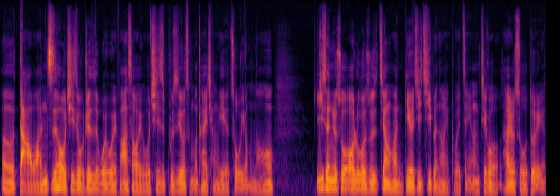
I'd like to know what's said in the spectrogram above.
呃，打完之后，其实我就是微微发烧，我其实不是有什么太强烈的作用。然后医生就说：“哦，如果说是这样的话，你第二季基本上也不会怎样。”结果他就说对了，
